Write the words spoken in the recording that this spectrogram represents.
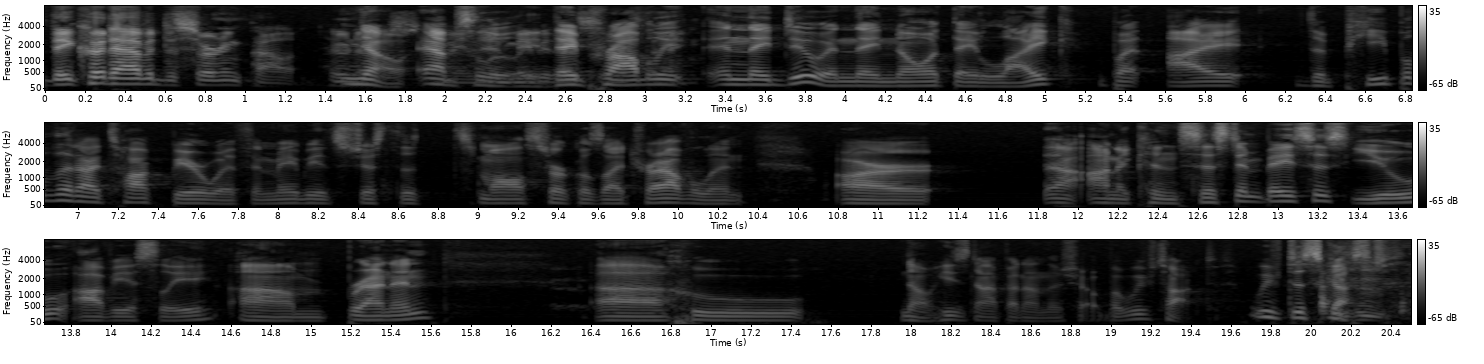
they could have a discerning palate. Who knows? no, I mean, absolutely. they that's the probably and they do, and they know what they like. But I, the people that I talk beer with, and maybe it's just the small circles I travel in, are uh, on a consistent basis. You obviously, um, Brennan, uh, who, no, he's not been on the show, but we've talked, we've discussed.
